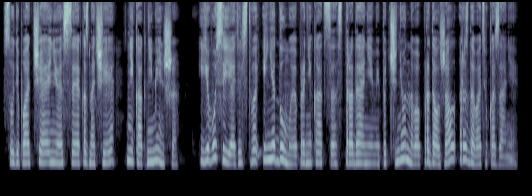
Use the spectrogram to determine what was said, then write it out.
Судя по отчаянию эссе казначея, никак не меньше. Его сиятельство, и не думая проникаться страданиями подчиненного, продолжал раздавать указания.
